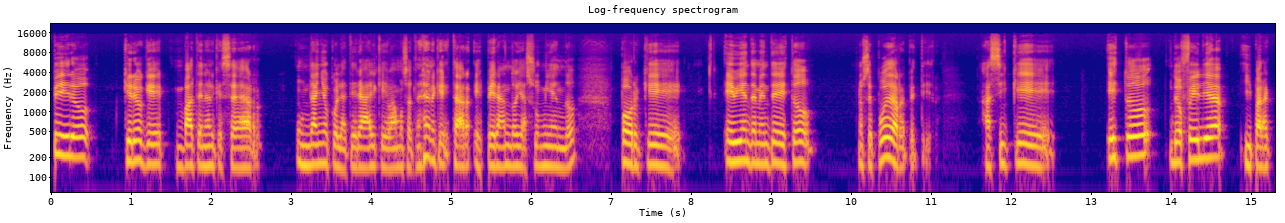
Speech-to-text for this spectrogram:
pero creo que va a tener que ser un daño colateral que vamos a tener que estar esperando y asumiendo, porque evidentemente esto no se puede repetir. Así que esto de Ofelia, y para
